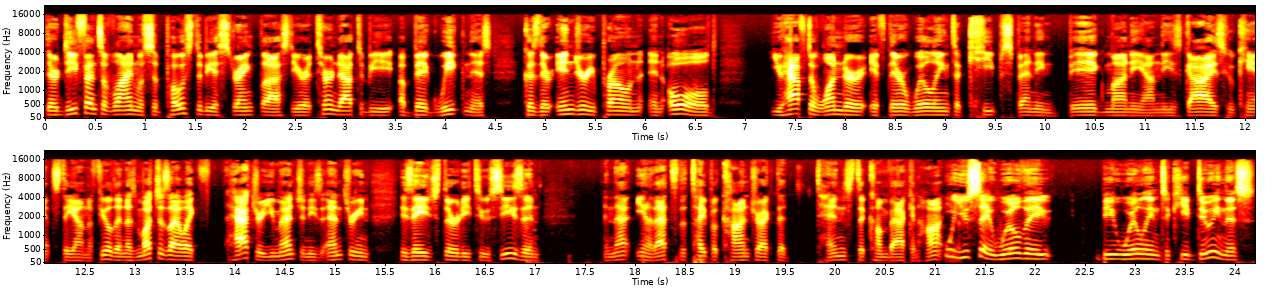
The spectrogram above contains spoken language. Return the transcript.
Their defensive line was supposed to be a strength last year. It turned out to be a big weakness because they're injury prone and old. You have to wonder if they're willing to keep spending big money on these guys who can't stay on the field. And as much as I like Hatcher, you mentioned he's entering his age 32 season, and that you know that's the type of contract that tends to come back and haunt you. Well, you say, will they be willing to keep doing this?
